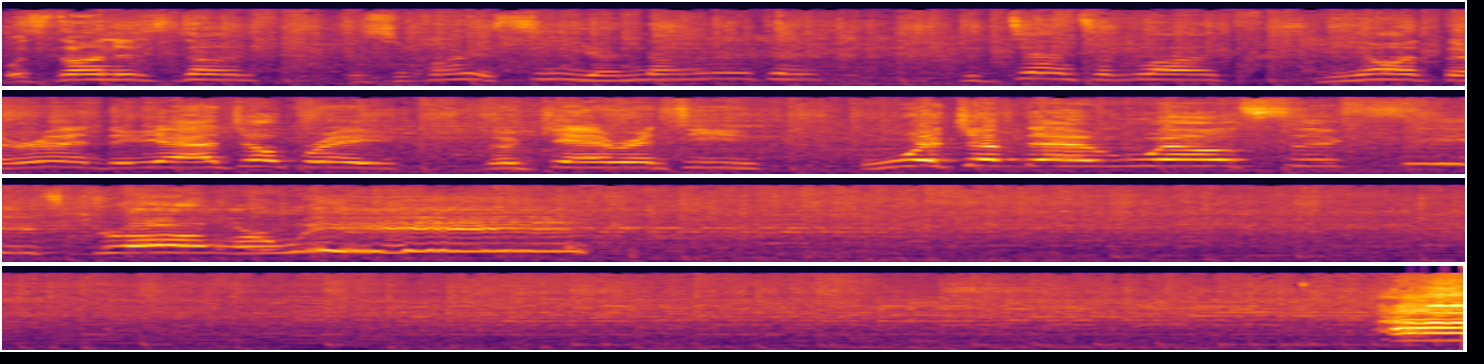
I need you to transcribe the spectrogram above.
What's done is done. The survivor see another day. The dance of life beyond the end. The agile prey. The guarantee. Which of them will succeed? Strong or weak? Ah!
